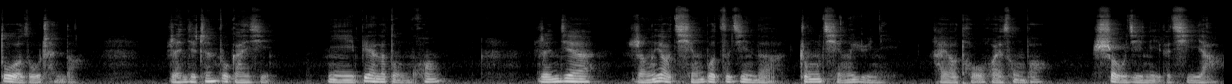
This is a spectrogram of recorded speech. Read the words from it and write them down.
跺足嗔道：“人家真不甘心，你变了董匡，人家仍要情不自禁的钟情于你，还要投怀送抱，受尽你的欺压。”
